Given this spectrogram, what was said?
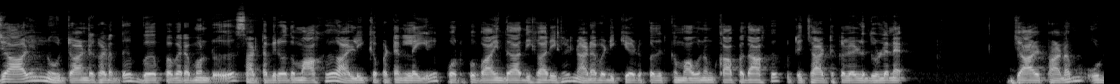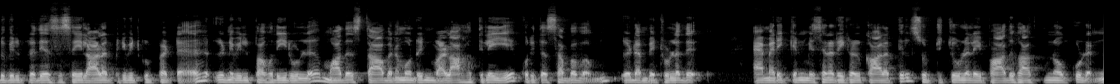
ஜாலில் நூற்றாண்டு கடந்த வேப்பவரம் ஒன்று சட்டவிரோதமாக அழிக்கப்பட்ட நிலையில் பொறுப்பு வாய்ந்த அதிகாரிகள் நடவடிக்கை எடுப்பதற்கு மௌனம் காப்பதாக குற்றச்சாட்டுகள் எழுந்துள்ளன. ஜாழ்ப்பாணம் உடுவில் பிரதேச செயலாளர் பிரிவிற்குட்பட்ட இணுவில் பகுதியில் உள்ள மத ஸ்தாபனம் ஒன்றின் வளாகத்திலேயே குறித்த சம்பவம் இடம்பெற்றுள்ளது. அமெரிக்கன் மிஷனரிகள் காலத்தில் சுற்றுச்சூழலை பாதுகாக்கும் நோக்குடன்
